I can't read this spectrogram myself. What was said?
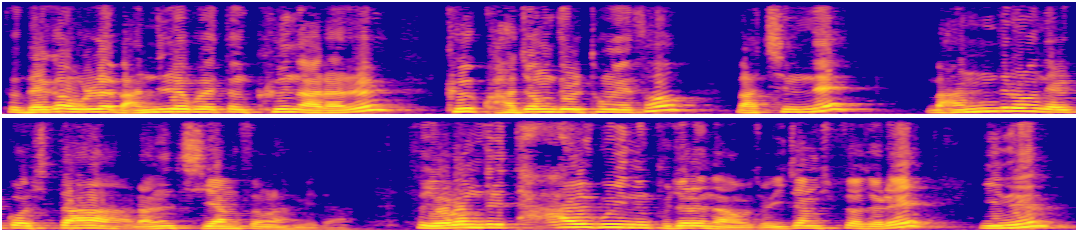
또 내가 원래 만들려고 했던 그 나라를 그 과정들을 통해서 마침내 만들어낼 것이다 라는 지향성을 합니다. 그래서 여러분들이 다 알고 있는 구절에 나오죠. 2장 14절에 이는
